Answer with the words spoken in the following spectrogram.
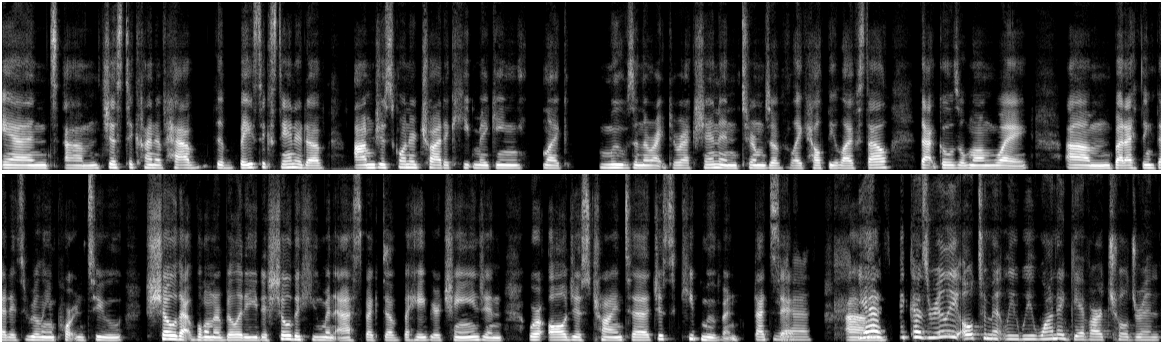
And um, just to kind of have the basic standard of, I'm just going to try to keep making like moves in the right direction in terms of like healthy lifestyle, that goes a long way. Um, but I think that it's really important to show that vulnerability, to show the human aspect of behavior change. And we're all just trying to just keep moving. That's it. Yes. Yes, Um, because really ultimately we want to give our children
